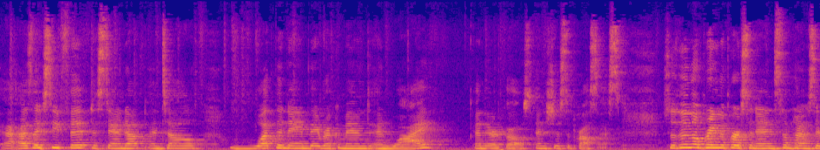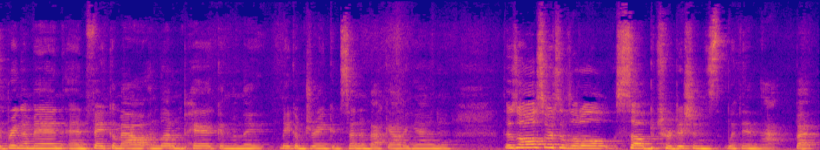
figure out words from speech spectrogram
as they see fit to stand up and tell what the name they recommend and why, and there it goes. And it's just a process. So then they'll bring the person in. Sometimes they bring them in and fake them out and let them pick, and then they make them drink and send them back out again. And there's all sorts of little sub traditions within that. But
